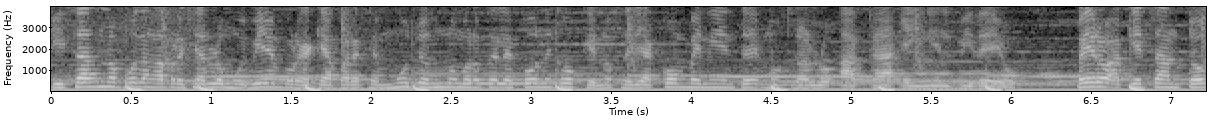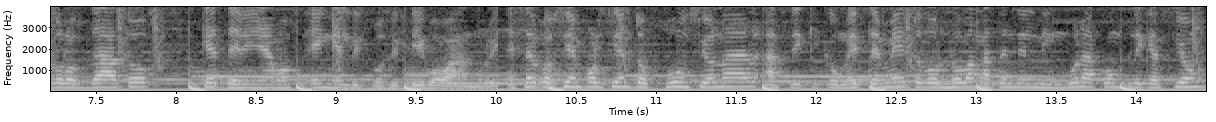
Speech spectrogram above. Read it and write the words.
quizás no puedan apreciarlo muy bien porque aquí aparecen muchos números telefónicos que no sería conveniente mostrarlo acá en el video pero aquí están todos los datos que teníamos en el dispositivo Android. Es algo 100% funcional, así que con este método no van a tener ninguna complicación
